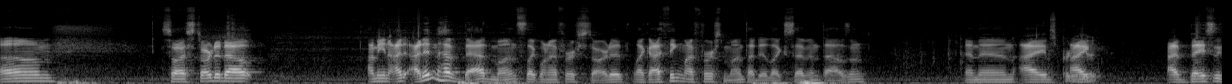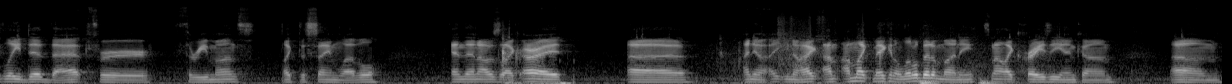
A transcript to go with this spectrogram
Um, so I started out. I mean, I, I didn't have bad months like when I first started. Like I think my first month I did like seven thousand, and then I I good. I basically did that for three months, like the same level, and then I was like, all right, uh, I know you know I I'm, I'm like making a little bit of money. It's not like crazy income. Um,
